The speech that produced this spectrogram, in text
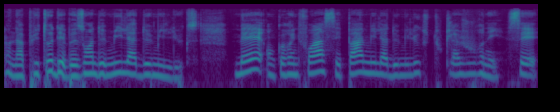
on a plutôt des besoins de 1000 à 2000 lux. Mais encore une fois, c'est pas 1000 à 2000 lux toute la journée. C'est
